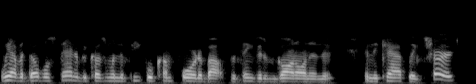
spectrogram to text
we have a double standard because when the people come forward about the things that have gone on in the in the Catholic Church,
